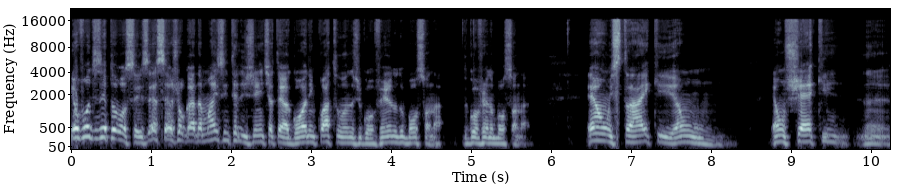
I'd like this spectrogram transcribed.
Eu vou dizer para vocês, essa é a jogada mais inteligente até agora em quatro anos de governo do Bolsonaro, do governo Bolsonaro. É um strike, é um, é um cheque né,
